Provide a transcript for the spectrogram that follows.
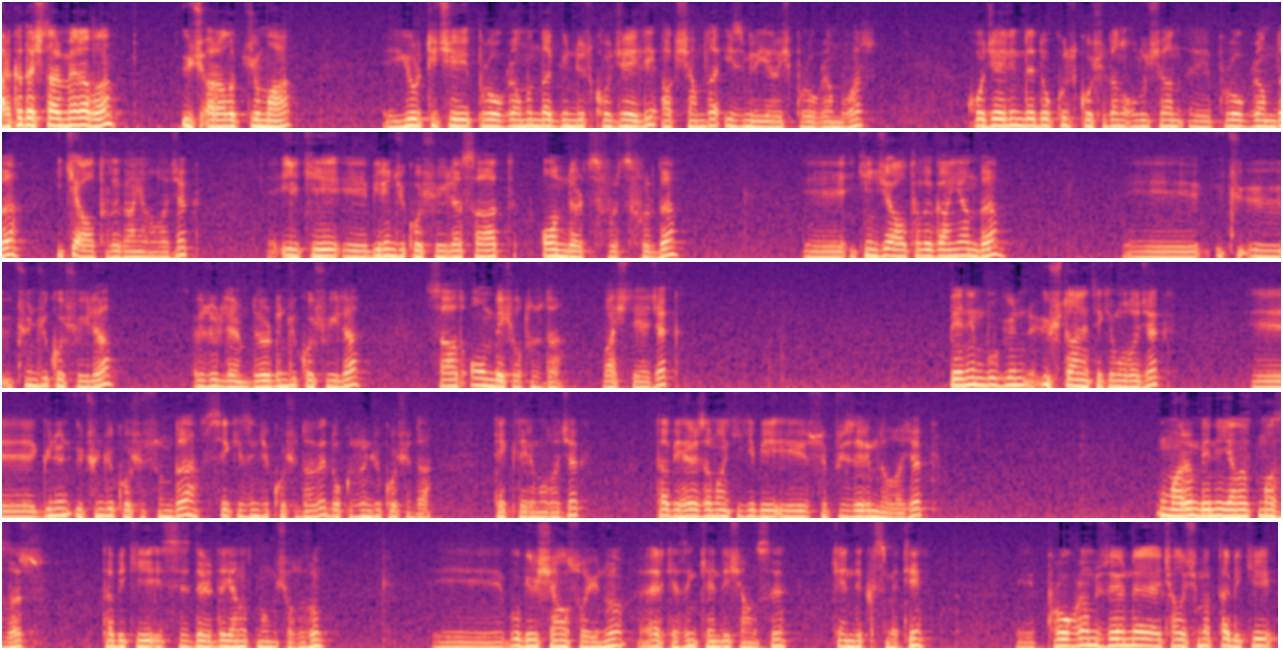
Arkadaşlar merhaba. 3 Aralık Cuma. E, Yurt içi programında gündüz Kocaeli, akşamda İzmir yarış programı var. Kocaeli'nde 9 koşudan oluşan e, programda 2 altılı ganyan olacak. E, İlki birinci koşuyla saat 14.00'da. E, ikinci altılı ganyan da üç, üçüncü koşuyla özür dilerim dördüncü koşuyla saat 15.30'da başlayacak. Benim bugün 3 tane tekim olacak. Ee, günün 3. koşusunda, 8. koşuda ve 9. koşuda teklerim olacak. Tabi her zamanki gibi e, sürprizlerim de olacak. Umarım beni yanıltmazlar. Tabii ki sizleri de yanıltmamış olurum. Ee, bu bir şans oyunu. Herkesin kendi şansı kendi kısmeti. E, Program üzerine çalışmak tabii ki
